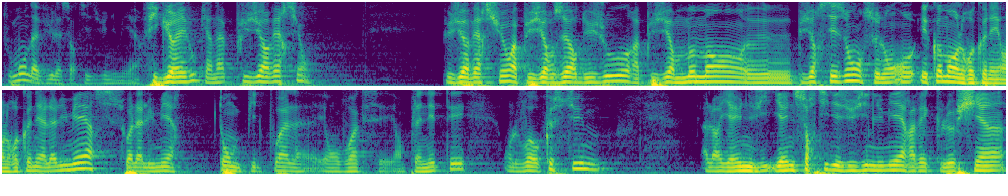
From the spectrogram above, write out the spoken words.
Tout le monde a vu la sortie des une lumière. Figurez-vous qu'il y en a plusieurs versions. Plusieurs versions à plusieurs heures du jour, à plusieurs moments, euh, plusieurs saisons, selon. Et comment on le reconnaît On le reconnaît à la lumière, soit la lumière tombe pile poil et on voit que c'est en plein été. On le voit au costume. Alors il y a une, il y a une sortie des usines lumière avec le chien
